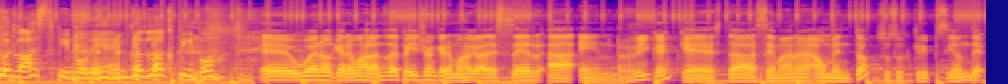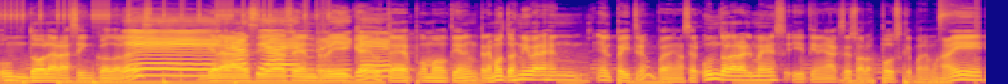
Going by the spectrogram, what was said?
Good lost people, bien. Good luck people. Eh, bueno, queremos, hablando de Patreon, queremos agradecer a Enrique, que esta semana aumentó su suscripción de un dólar a 5 dólares. Gracias, gracias, Enrique. Enrique. Ustedes, como tienen, tenemos dos niveles en, en el Patreon, pueden hacer un dólar al mes y tienen acceso a los posts que ponemos ahí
